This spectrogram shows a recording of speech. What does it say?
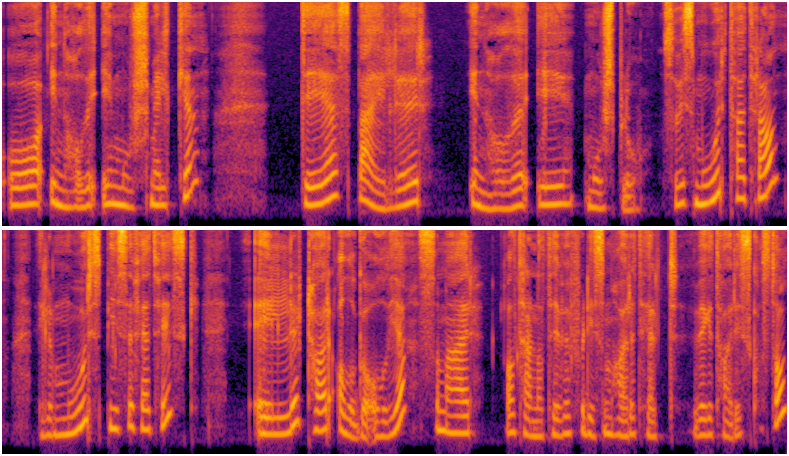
Og innholdet i morsmelken, det speiler innholdet i mors blod. Så hvis mor tar tran, eller mor spiser fet fisk, eller tar algeolje, som er alternativet for de som har et helt vegetarisk kosthold,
